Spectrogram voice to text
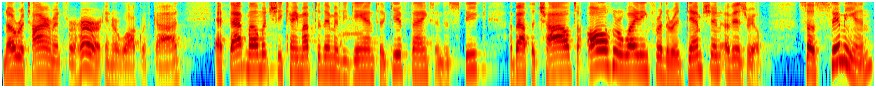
No retirement for her in her walk with God. At that moment, she came up to them and began to give thanks and to speak about the child to all who were waiting for the redemption of Israel. So Simeon,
